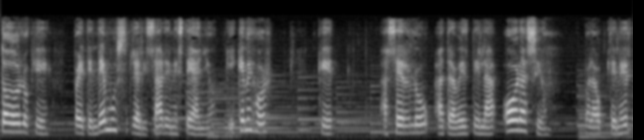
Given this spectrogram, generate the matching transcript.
todo lo que pretendemos realizar en este año. Y qué mejor que hacerlo a través de la oración para obtener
